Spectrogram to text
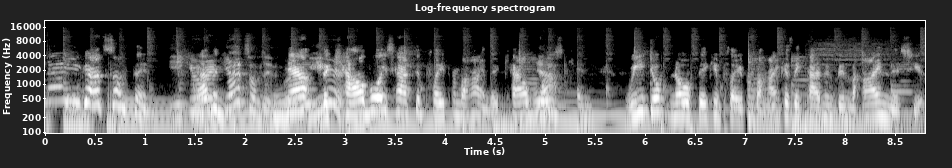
Now you got something. You now the, got something. now the Cowboys have to play from behind. The Cowboys yeah. can. We don't know if they can play from behind because they haven't been behind this year.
